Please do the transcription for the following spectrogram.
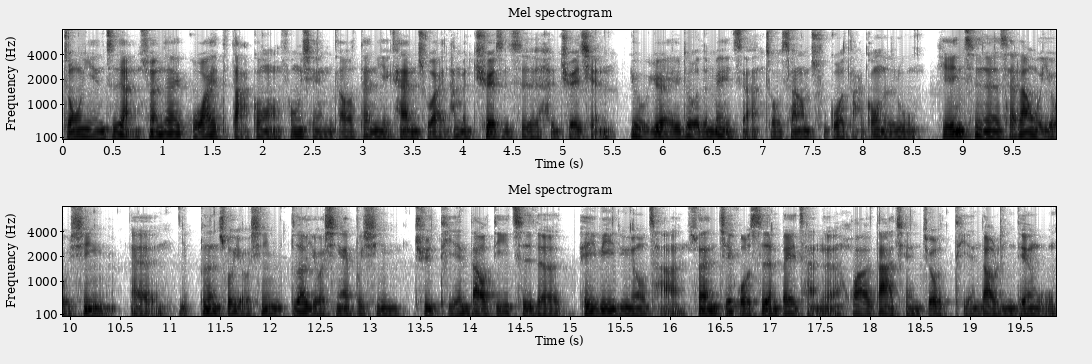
总而言之啊，虽然在国外的打工啊风险很高，但你也看得出来，他们确实是很缺钱。有越来越多的妹子啊，走上出国打工的路。也因此呢，才让我有幸，呃，也不能说有幸，不知道有幸还不幸，去体验到第一次的 AV 女优茶。虽然结果是很悲惨的，花了大钱就体验到零点五，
